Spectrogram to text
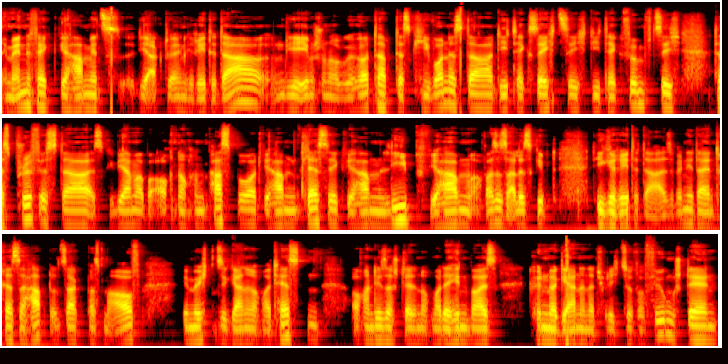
im Endeffekt, wir haben jetzt die aktuellen Geräte da, wie ihr eben schon gehört habt, das Key One ist da, DTEC 60, DTEC 50, das Priv ist da, es, wir haben aber auch noch ein Passport, wir haben ein Classic, wir haben ein Leap, wir haben auch was es alles gibt, die Geräte da. Also wenn ihr da Interesse habt und sagt, pass mal auf, wir möchten sie gerne nochmal testen, auch an dieser Stelle nochmal der Hinweis, können wir gerne natürlich zur Verfügung stellen.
